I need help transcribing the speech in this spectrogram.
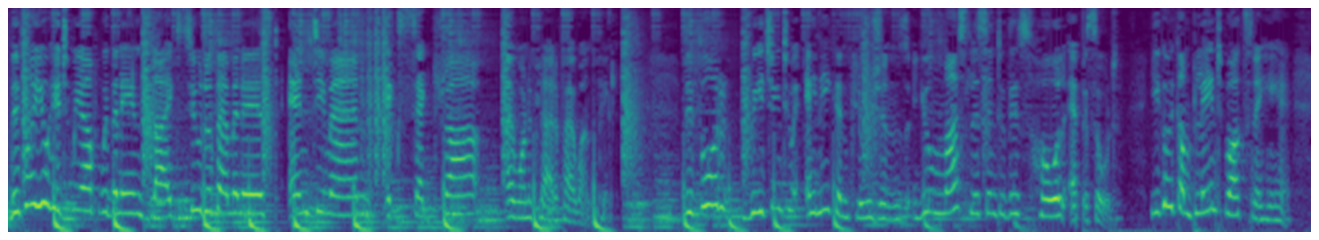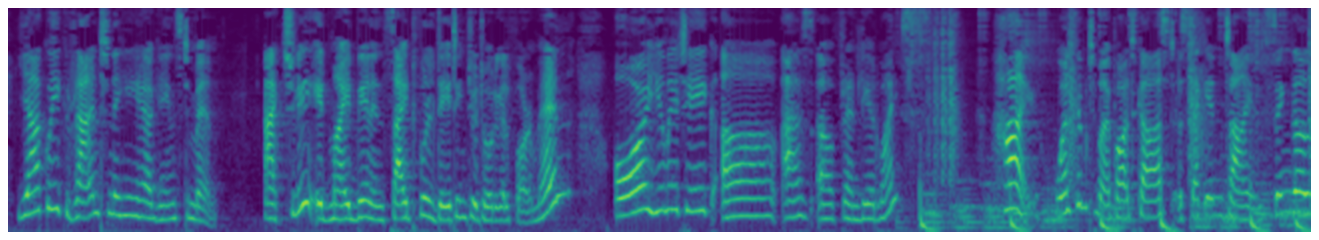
Before you hit me up with the names like pseudo-feminist, anti-man, etc., I want to clarify one thing. Before reaching to any conclusions, you must listen to this whole episode. ये कोई कंप्लेंट बॉक्स नहीं है या कोई एक रैंट नहीं है against man actually it might be an insightful dating tutorial for man you may take uh, as a friendly advice. Hi, welcome to my podcast, a second time single,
